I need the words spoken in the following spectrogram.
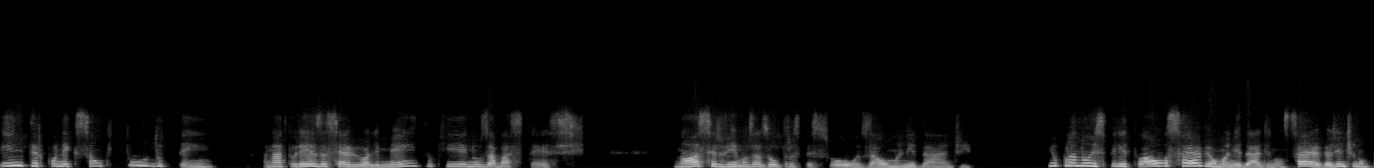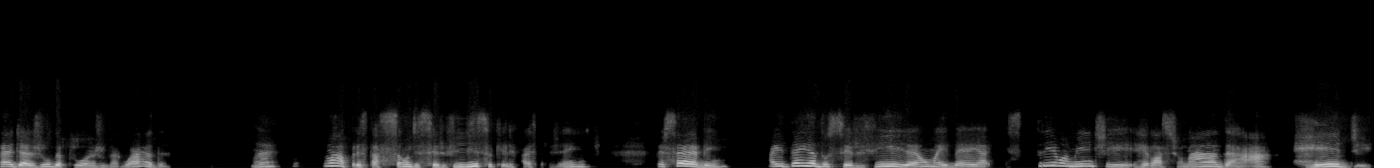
interconexão que tudo tem. A natureza serve o alimento que nos abastece. Nós servimos as outras pessoas, a humanidade. E o plano espiritual serve a humanidade, não serve? A gente não pede ajuda para o anjo da guarda? Né? Não é uma prestação de serviço que ele faz para a gente? Percebem? A ideia do servir é uma ideia extremamente relacionada à rede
